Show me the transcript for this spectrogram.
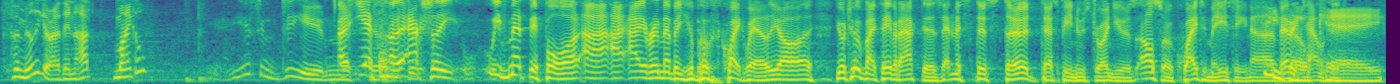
familiar, are they not, Michael? Yes, indeed. Uh, yes, uh, actually, we've met before. Uh, I, I remember you both quite well. You're, you're two of my favorite actors, and this, this third thespian who's joined you is also quite amazing. Uh, He's very talented. okay.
